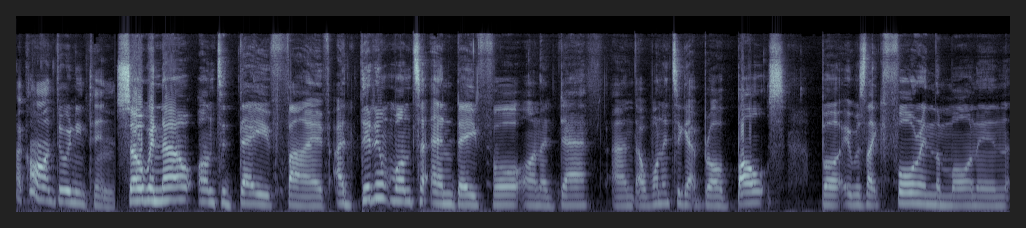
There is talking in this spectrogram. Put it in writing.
I can't do anything. So we're now on to day 5. I didn't want to end day 4 on a death and I wanted to get broad bolts but it was like 4 in the morning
